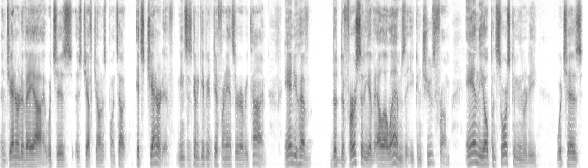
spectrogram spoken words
and generative AI, which is, as Jeff Jonas points out, it's generative. Means it's going to give you a different answer every time. And you have the diversity of LLMs that you can choose from, and the open source community, which has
